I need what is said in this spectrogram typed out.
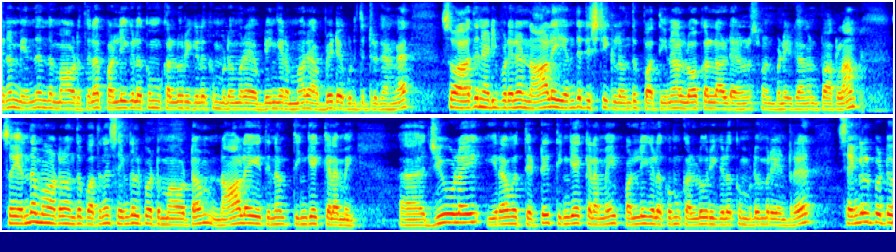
தினம் எந்தெந்த மாவட்டத்தில் பள்ளிகளுக்கும் கல்லூரிகளுக்கும் விடுமுறை அப்படிங்கிற மாதிரி அப்டேட்டை கொடுத்துட்ருக்காங்க ஸோ அதன் அடிப்படையில் நாளை எந்த டிஸ்ட்ரிக்டில் வந்து பார்த்தீங்கன்னா லோக்கல் ஹாலிடே அனௌன்ஸ்மெண்ட் பண்ணியிருக்காங்கன்னு பார்க்கலாம். ஸோ எந்த மாவட்டம் வந்து பார்த்தீங்கன்னா செங்கல்பட்டு மாவட்டம் நாளைய தினம் திங்கட்கிழமை. ஜூலை இருபத்தெட்டு திங்கட்கிழமை பள்ளிகளுக்கும் கல்லூரிகளுக்கும் விடுமுறை என்று செங்கல்பட்டு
